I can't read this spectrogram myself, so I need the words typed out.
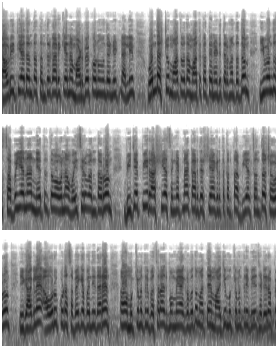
ಯಾವ ರೀತಿಯಾದಂತಹ ತಂತ್ರಗಾರಿಕೆಯನ್ನ ಮಾಡಬೇಕು ಅನ್ನೋ ಒಂದು ನಿಟ್ಟಿನಲ್ಲಿ ಒಂದಷ್ಟು ಮಹತ್ವದ ಮಾತುಕತೆ ನಡೀತಿರುವಂತದ್ದು ಈ ಒಂದು ಸಭೆಯನ್ನ ನೇತೃತ್ವವನ್ನ ವಹಿಸಿರುವಂತವರು ಬಿಜೆಪಿ ರಾಷ್ಟ್ರೀಯ ಸಂಘಟನಾ ಕಾರ್ಯದರ್ಶಿಯಾಗಿರ್ತಕ್ಕಂಥ ಬಿ ಎಲ್ ಸಂತೋಷ್ ಅವರು. ಈಗಾಗಲೇ ಅವರು ಕೂಡ ಸಭೆಗೆ ಬಂದಿದ್ದಾರೆ. ಮುಖ್ಯಮಂತ್ರಿ ಬಸವರಾಜ ಬೊಮ್ಮಾಯಿ ಆಗಿರ್ಬೋದು ಮತ್ತೆ ಮಾಜಿ ಮುಖ್ಯಮಂತ್ರಿ ಬಿ ಎಸ್ ಯಡಿಯೂರಪ್ಪ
